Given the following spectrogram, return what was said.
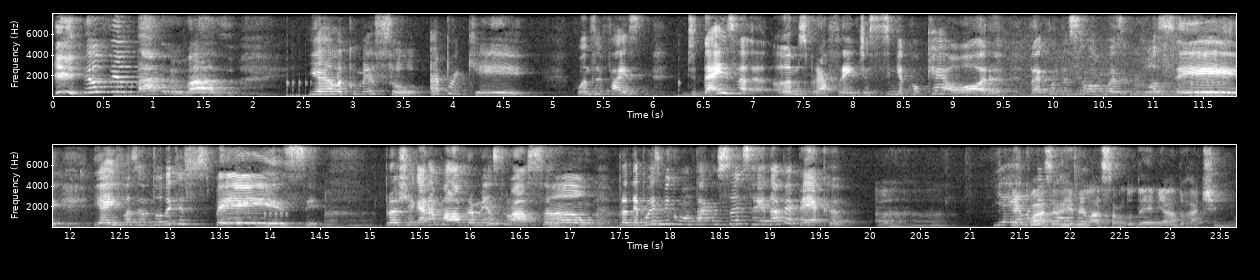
eu sentada no vaso, e aí ela começou. É porque quando você faz de 10 a- anos pra frente, assim, a qualquer hora, vai acontecer uma coisa com você. E aí, fazendo todo aquele suspense. Aham. Pra eu chegar na palavra menstruação, pra depois me contar que o sangue saía da pepeca. Aham. E aí É quase a revelação do DNA do ratinho.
